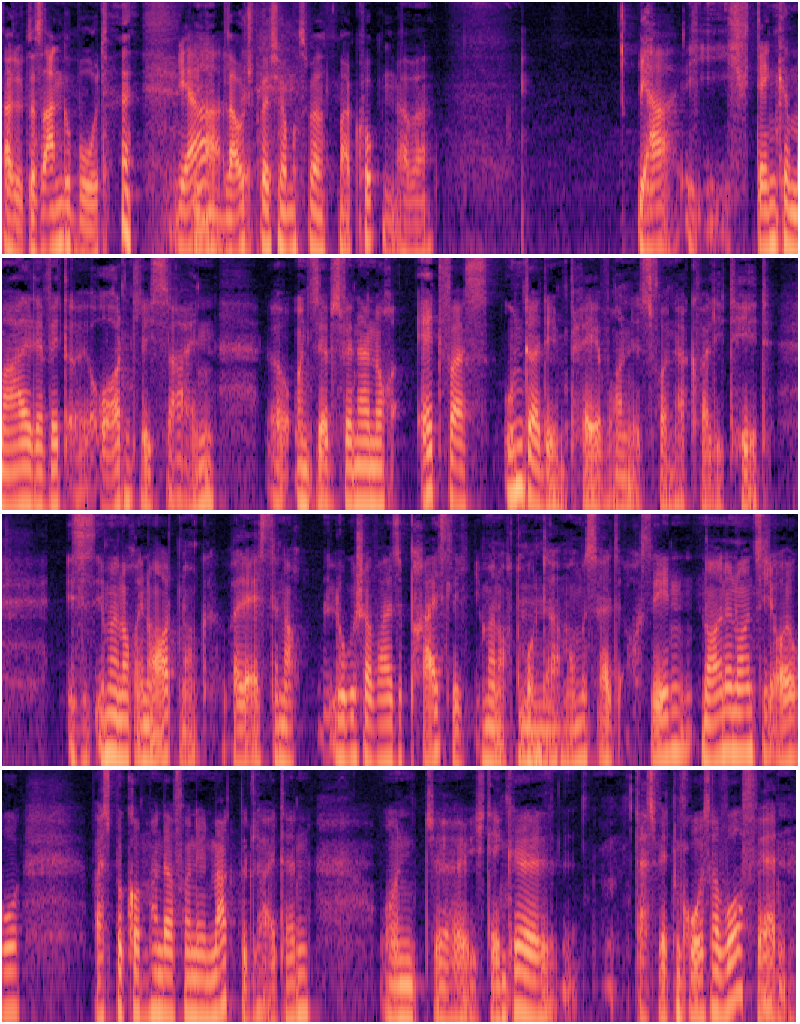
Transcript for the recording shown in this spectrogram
Also das Angebot. Ja. Die Lautsprecher muss man mal gucken, aber. Ja, ich, ich denke mal, der wird äh, ordentlich sein. Äh, und selbst wenn er noch etwas unter dem Play One ist von der Qualität, ist es immer noch in Ordnung, weil er ist dann auch logischerweise preislich immer noch drunter. Mhm. Man muss halt auch sehen, 99 Euro, was bekommt man da von den Marktbegleitern? Und äh, ich denke, das wird ein großer Wurf werden,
